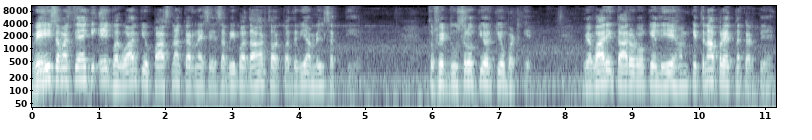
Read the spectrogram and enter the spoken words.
वे ही समझते हैं कि एक भगवान की उपासना करने से सभी पदार्थ और पदवियाँ मिल सकती है। तो फिर दूसरों की ओर क्यों भटके? व्यवहारिक कारणों के लिए हम कितना प्रयत्न करते हैं,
